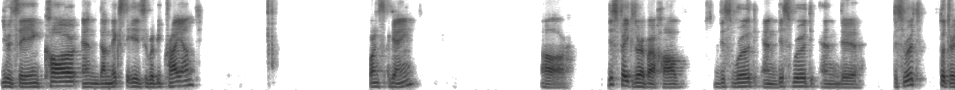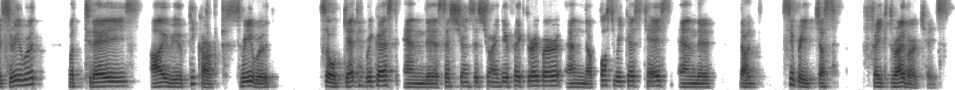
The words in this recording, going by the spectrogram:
using call, and the next is Ruby client. Once again, uh, this fake driver have this word and this word and uh, this word, total three root, but today's I will pick up three root. So get request and the session session ID fake driver and the post request case and the simply just fake driver case.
